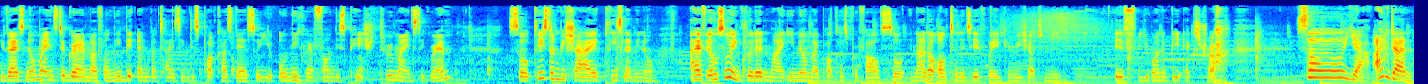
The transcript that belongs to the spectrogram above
You guys know my Instagram. I've only been advertising this podcast there, so you only could have found this page through my Instagram. So please don't be shy. Please let me know. I have also included my email, my podcast profile, so another alternative where you can reach out to me if you want to be extra. So, yeah, I'm done.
